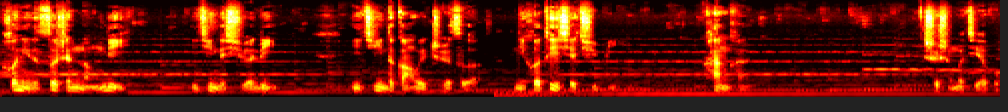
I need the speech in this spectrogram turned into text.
和你的自身能力，以及你的学历，以及你的岗位职责，你和这些去比，看看是什么结果，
